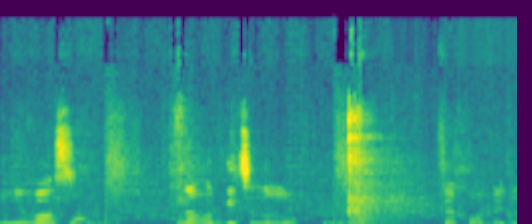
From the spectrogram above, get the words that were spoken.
мені вас на обіцяному техогляді.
